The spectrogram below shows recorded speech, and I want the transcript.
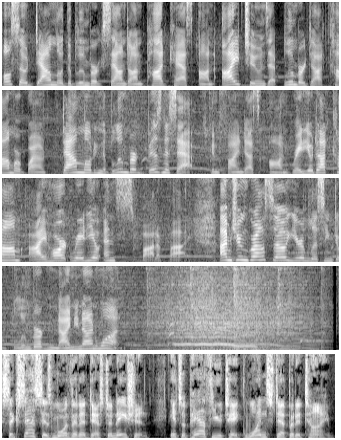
also download the Bloomberg Sound On podcast on iTunes at Bloomberg.com or by downloading the Bloomberg Business app. You can find us on radio.com, iHeartRadio, and Spotify. I'm June Grasso. You're listening to Bloomberg 99.1. Success is more than a destination. It's a path you take one step at a time.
